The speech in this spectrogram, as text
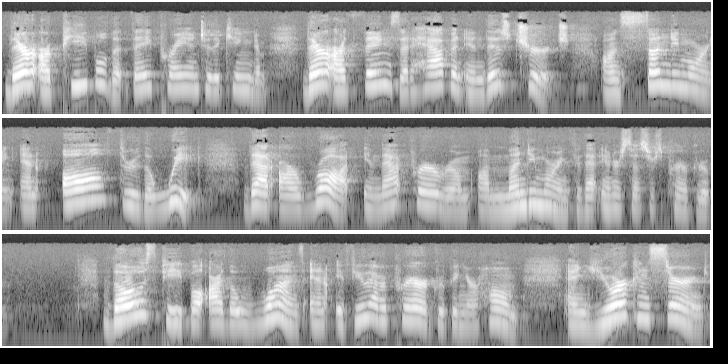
There are people that they pray into the kingdom. There are things that happen in this church on Sunday morning and all through the week that are wrought in that prayer room on Monday morning through that intercessor's prayer group. Those people are the ones, and if you have a prayer group in your home and you're concerned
